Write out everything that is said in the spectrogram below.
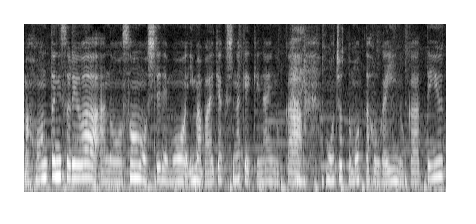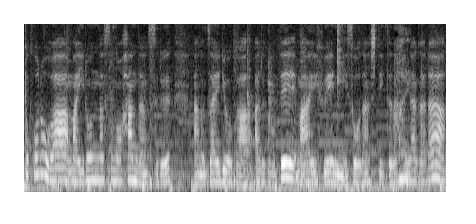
まあ、本当にそれはあの損をしてでも今売却しなきゃいけないのか、はい、もうちょっと持った方がいいのかっていうところは、まあ、いろんなその判断するあの材料があるので、まあ、IFA に相談していただきながら、は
